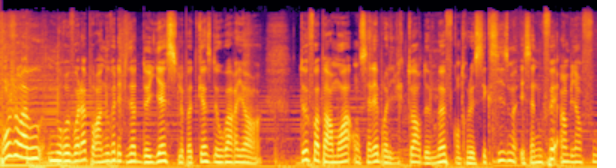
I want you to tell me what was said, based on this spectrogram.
Bonjour à vous, nous revoilà pour un nouvel épisode de Yes, le podcast de Warrior. Deux fois par mois, on célèbre les victoires de meufs contre le sexisme et ça nous fait un bien fou.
